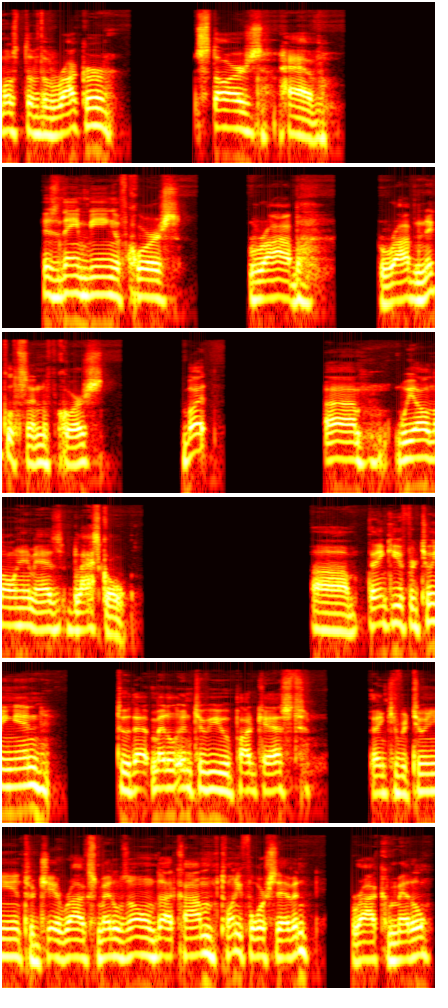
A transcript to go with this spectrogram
most of the rocker stars have. His name being, of course, Rob, Rob Nicholson, of course. But um, we all know him as Blasco. Um, thank you for tuning in to that metal interview podcast. Thank you for tuning in to jrocksmetalzone.com 24 7 rock metal.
